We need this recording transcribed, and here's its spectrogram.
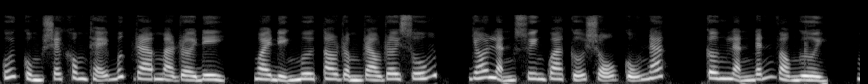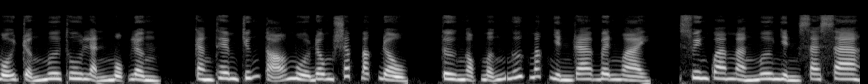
cuối cùng sẽ không thể bước ra mà rời đi, ngoài điện mưa to rầm rào rơi xuống, gió lạnh xuyên qua cửa sổ cũ nát, cơn lạnh đánh vào người, mỗi trận mưa thu lạnh một lần, càng thêm chứng tỏ mùa đông sắp bắt đầu, từ Ngọc Mẫn ngước mắt nhìn ra bên ngoài, xuyên qua màn mưa nhìn xa xa,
